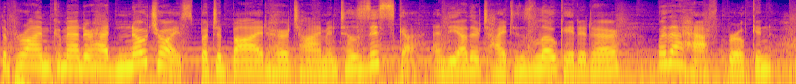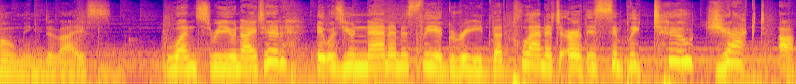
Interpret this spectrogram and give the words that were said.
the Prime Commander had no choice but to bide her time until Ziska and the other Titans located her with a half broken homing device. Once reunited, it was unanimously agreed that planet Earth is simply too jacked up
